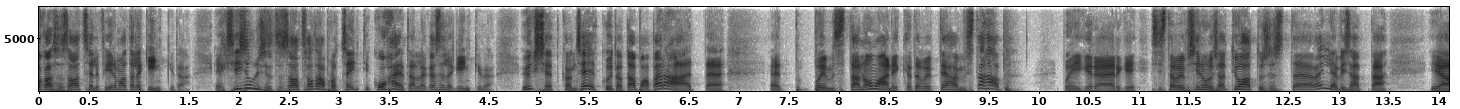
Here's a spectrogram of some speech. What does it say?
aga sa saad selle firma talle kinkida. ehk sisuliselt sa saad sada protsenti kohe talle ka selle kinkida. üks hetk on see, et kui ta tabab ära, et, et põhimõtteliselt ta on omanik ja ta võib teha, mis tahab põhikirja järgi, siis ta võib sinu sealt juhatusest äh, välja visata ja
